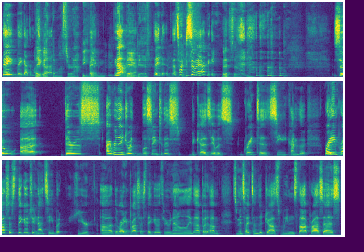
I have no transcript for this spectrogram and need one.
They they got the mustard. They got out. the mustard out. He didn't. No, they no, did. They did. That's why I'm so happy. So, So uh, there's, I really enjoyed listening to this because it was great to see kind of the writing process that they go to, not see, but hear uh, the writing process they go through. Not only that, but um, some insights into Joss Whedon's thought process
